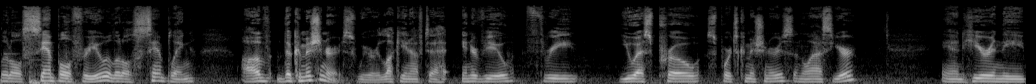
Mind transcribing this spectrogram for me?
little sample for you, a little sampling of the commissioners. We were lucky enough to interview three U.S. pro sports commissioners in the last year. And here in the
